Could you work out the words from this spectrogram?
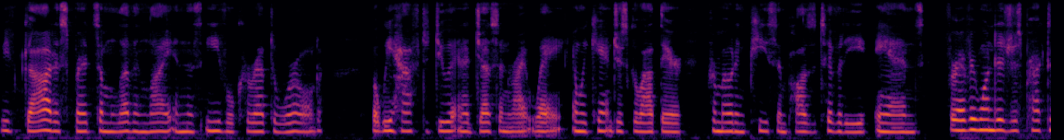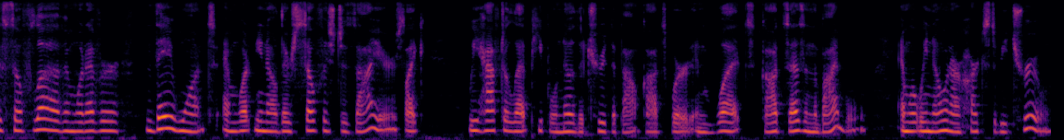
We've got to spread some love and light in this evil, corrupt world, but we have to do it in a just and right way. And we can't just go out there promoting peace and positivity and for everyone to just practice self love and whatever they want and what, you know, their selfish desires. Like, we have to let people know the truth about God's Word and what God says in the Bible and what we know in our hearts to be true.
